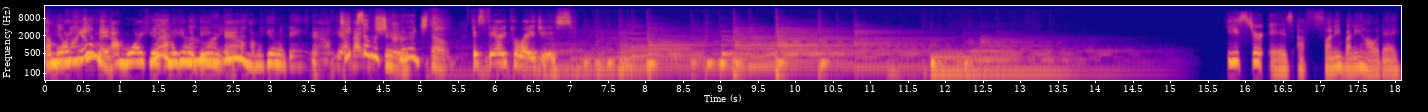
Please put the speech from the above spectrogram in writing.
I'm more, more human. human. I'm more human. Yeah, I'm a human I'm being now. human. I'm a human being now. Yeah, Takes not so much courage, though. It's very courageous. Easter is a funny bunny holiday,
